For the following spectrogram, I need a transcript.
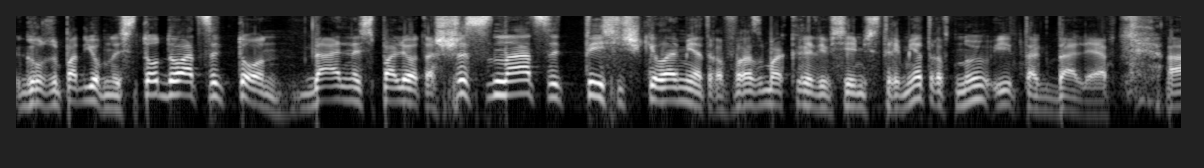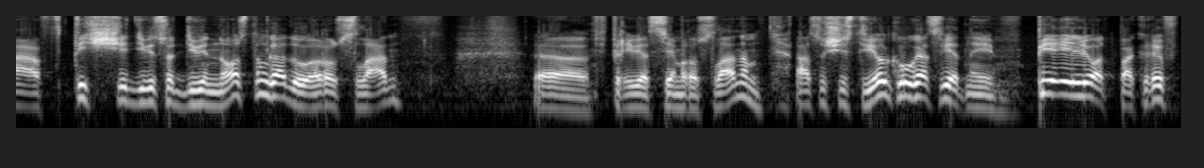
грузоподъемность 120 тонн, дальность полета 16 тысяч километров, размах крыльев 73 метров, ну и так далее. А в 1990 году Руслан э, привет всем Русланам, осуществил кругосветный перелет, покрыв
